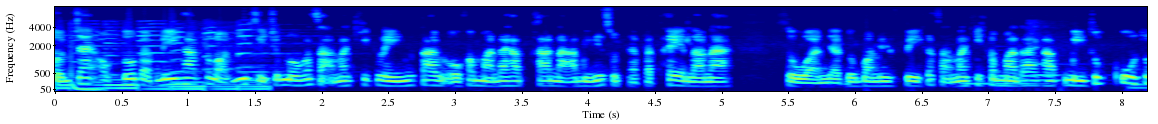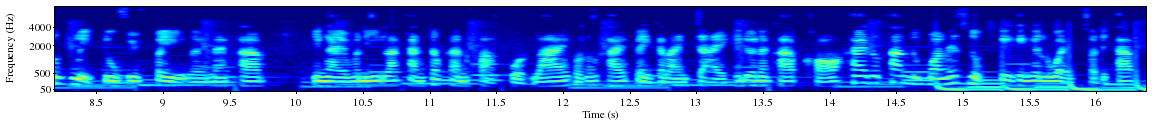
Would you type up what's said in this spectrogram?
สนใจออกตัวแบบนี้ครับ ตลอด 24 ชั่วโมงก็สามารถคลิกลิงก์ใต้วิดีโอเข้ามาได้ครับ ค่าน้ำดีที่สุดในประเทศแล้วนะ ส่วนอยากดูบอลฟรีๆก็สามารถคลิกเข้ามาได้ครับ มีทุกคู่ทุกลีกดูฟรีๆเลยนะครับ ยังไงวันนี้รักกันชอบกันฝากกดไลค์กดซับสไครป์เป็นกำลังใจให้ด้วยนะครับ ขอให้ทุกท่านดูบอลให้สนุกเก่งๆกันรวย สวัสดีครับ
